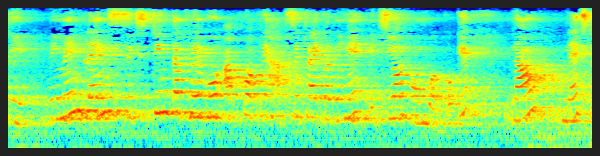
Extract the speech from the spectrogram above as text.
the remain blank sixteen तक है वो आपको अपने आप से ट्राई करनी है it's your homework okay now next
